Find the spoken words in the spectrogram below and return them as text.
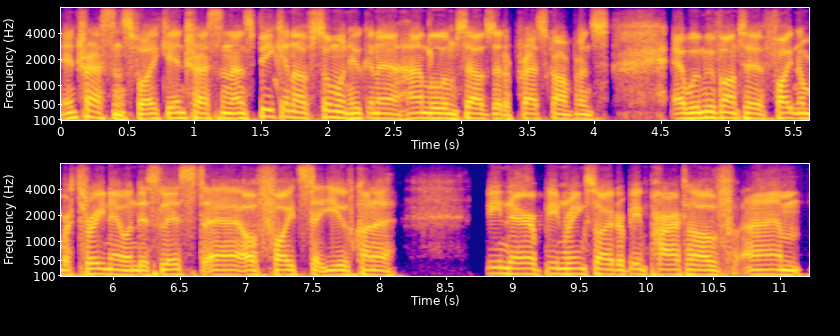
Interesting, Spike. Interesting. And speaking of someone who can uh, handle themselves at a press conference, uh, we'll move on to fight number three now in this list uh, of fights that you've kind of been there, being ringside, or being part of. Um,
